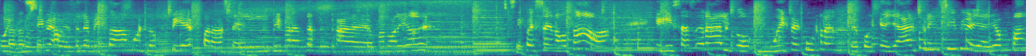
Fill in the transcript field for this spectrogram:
o inclusive a veces le pintábamos los pies para hacer diferentes eh, manualidades. pues se notaba que quizás era algo muy recurrente porque ya al principio ya ellos van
